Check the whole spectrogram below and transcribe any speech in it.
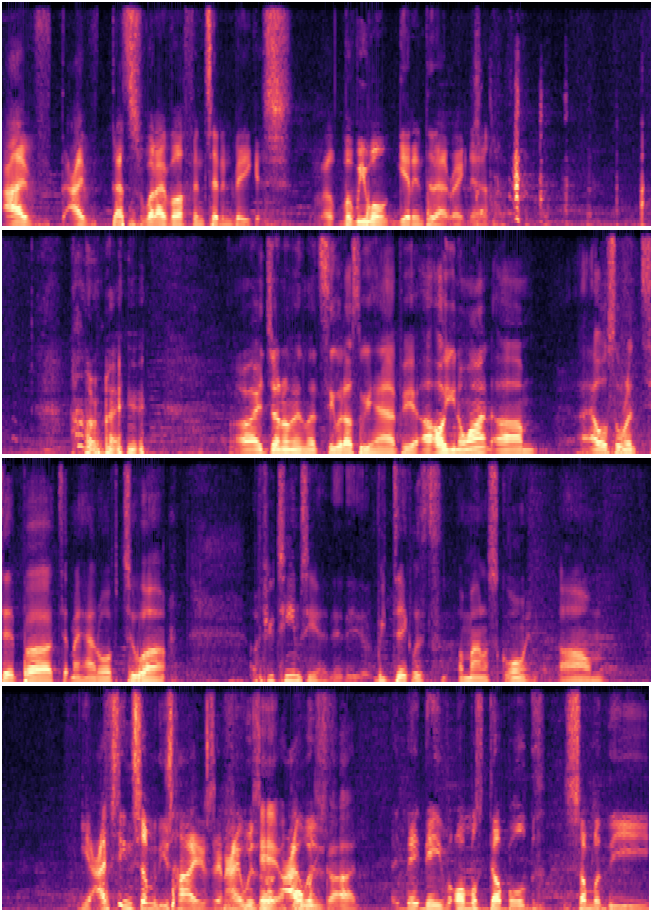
I've I've that's what I've often said in Vegas, but we won't get into that right now. All right. All right, gentlemen. Let's see what else we have here. Oh, you know what? Um, I also want to tip uh, tip my hat off to uh, a few teams here. Ridiculous amount of scoring. Um, yeah, I've seen some of these highs, and I was I oh was God. They, they've almost doubled some of the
